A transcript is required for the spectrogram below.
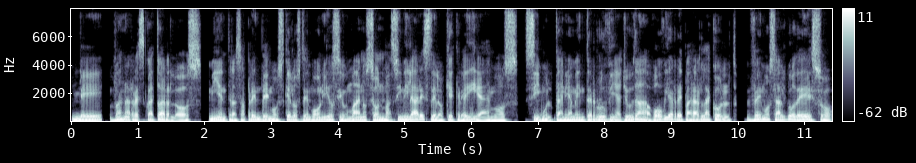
me van a rescatarlos, mientras aprendemos que los demonios y humanos son más similares de lo que creíamos. Simultáneamente Ruby ayuda a Bobby a reparar la Colt, vemos algo de eso.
